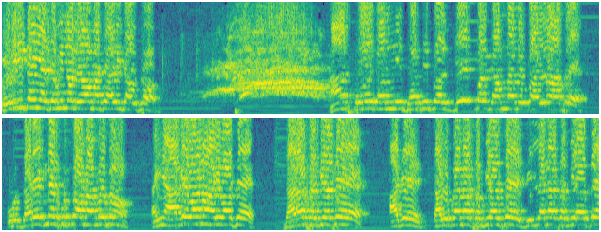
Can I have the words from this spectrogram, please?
કેવી રીતે અહીંયા જમીનો લેવા માટે આવી જાવ છો? આ સોળ ગામની ધરતી પર જે પણ ગામના લોકો આવ્યા હશે, હું દરેકને પૂછવા માંગુ છું. અહીંયા આગેવાનો આવ્યા છે, ધારાસભ્ય છે, આજે તાલુકાના સભ્ય હશે, જિલ્લાના સભ્ય હશે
